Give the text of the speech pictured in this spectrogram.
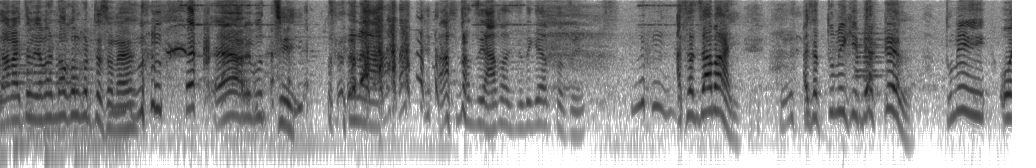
জামাই তুমি আমার নকল করতেছো না? হ্যাঁ আমি বুঝছি। না। আসতেছি আসতেছি দেখে আসতেছি। আচ্ছা জামাই আচ্ছা তুমি কি ব্যাকটেল? তুমি ওই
